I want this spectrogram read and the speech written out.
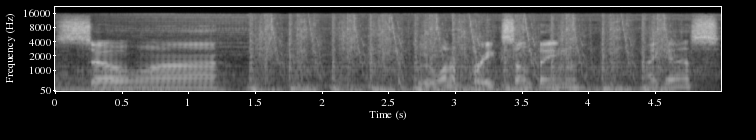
So, uh... Do we want to break something, I guess?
